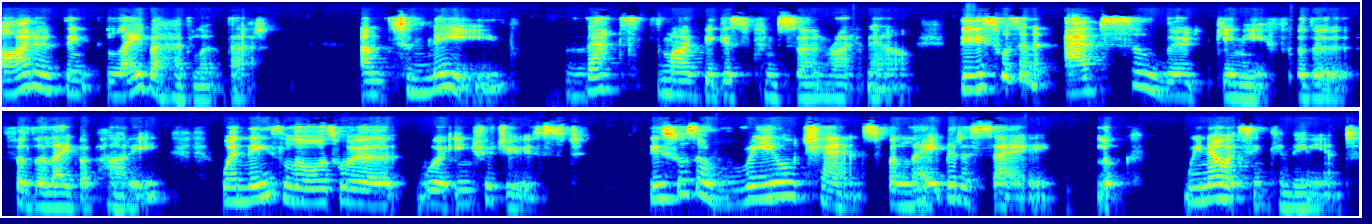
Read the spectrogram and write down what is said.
I don't think Labor have learnt that. And to me, that's my biggest concern right now. This was an absolute gimme for the for the Labor Party when these laws were were introduced. This was a real chance for Labor to say, look, we know it's inconvenient,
